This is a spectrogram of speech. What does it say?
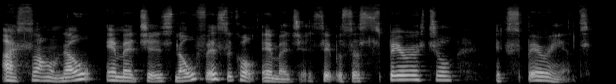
I saw no images, no physical images. It was a spiritual experience.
